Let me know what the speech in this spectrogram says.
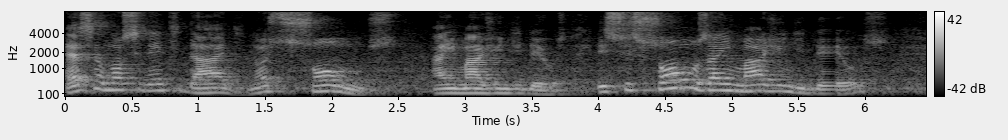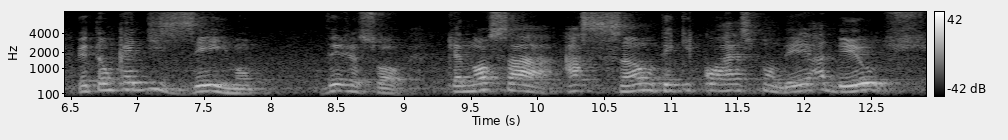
Essa é a nossa identidade. Nós somos a imagem de Deus. E se somos a imagem de Deus, então quer dizer, irmão, veja só, que a nossa ação tem que corresponder a Deus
